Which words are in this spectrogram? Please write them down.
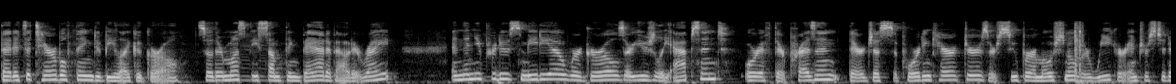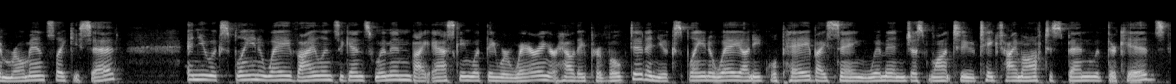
that it's a terrible thing to be like a girl, so there must be mm-hmm. something bad about it, right? And then you produce media where girls are usually absent, or if they're present, they're just supporting characters, or super emotional, or weak, or interested in romance, like you said. And you explain away violence against women by asking what they were wearing or how they provoked it. And you explain away unequal pay by saying women just want to take time off to spend with their kids.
